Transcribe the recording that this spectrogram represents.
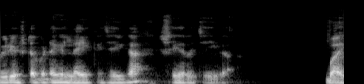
വീഡിയോ ഇഷ്ടപ്പെട്ടെങ്കിൽ ലൈക്ക് ചെയ്യുക ഷെയർ ചെയ്യുക. ബൈ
